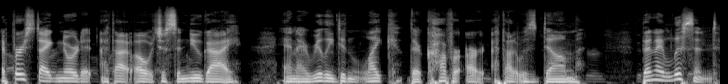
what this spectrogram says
At first, I ignored it. I thought, oh, it's just a new guy. And I really didn't like their cover art. I thought it was dumb. Then I listened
